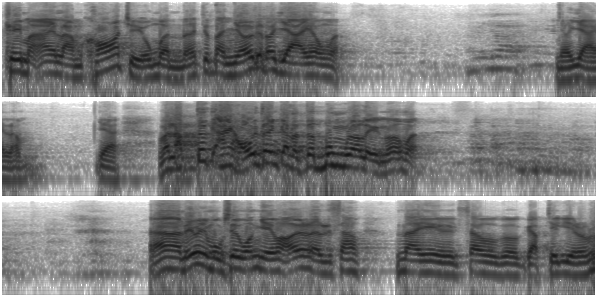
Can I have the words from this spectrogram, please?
Khi mà ai làm khó chịu mình đó, chúng ta nhớ cái đó dai không ạ à? nhớ dai lắm. Dạ. Và lập tức ai hỏi tên cái là tên bung ra liền không ạ? à, À, nếu như một sư quản nhiệm hỏi là sao? Nay sao gặp chuyện gì rồi?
